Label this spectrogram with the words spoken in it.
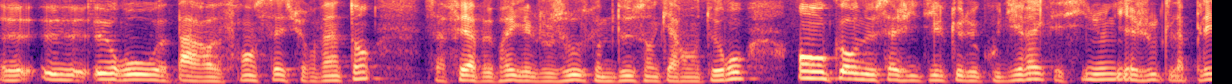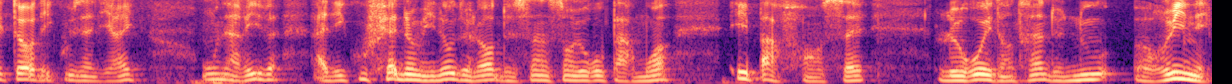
euh, euh, euros par Français sur 20 ans. Ça fait à peu près quelque chose comme 240 euros. Encore ne s'agit-il que de coûts directs. Et si l'on y ajoute la pléthore des coûts indirects, on arrive à des coûts phénoménaux de l'ordre de 500 euros par mois et par Français. L'euro est en train de nous ruiner.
